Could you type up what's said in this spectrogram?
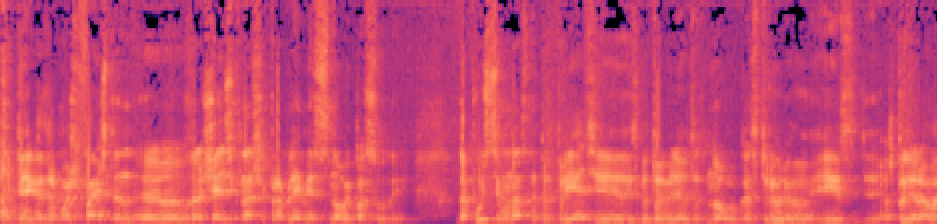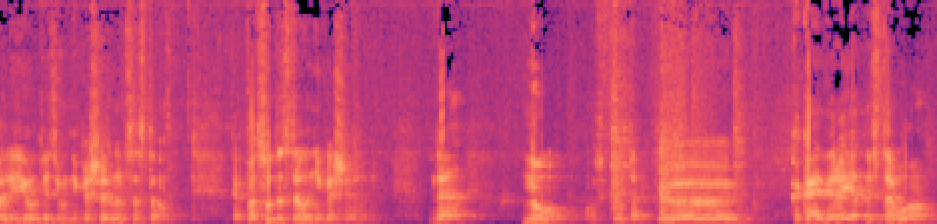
теперь, говорит Рамош Файнштейн, э, возвращаясь к нашей проблеме с новой посудой. Допустим, у нас на предприятии изготовили вот эту новую кастрюлю и отполировали ее вот этим некошерным составом. Как посуда стала некошерной. Да? Но, он сказал так, э, какая вероятность того,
